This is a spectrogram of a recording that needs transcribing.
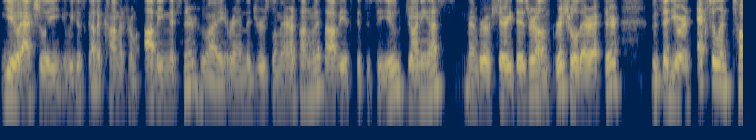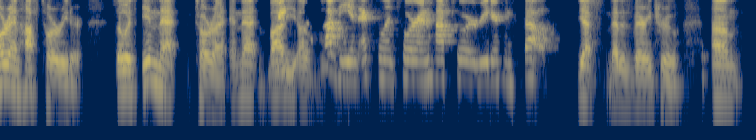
you actually, we just got a comment from Avi Mitzner, who I ran the Jerusalem Marathon with. Avi, it's good to see you joining us, member of Shearith Israel and ritual director, who said you're an excellent Torah and Haftorah reader. So within that Torah and that body of Avi, an excellent Torah and Haftorah reader himself. Yes, that is very true. Um,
